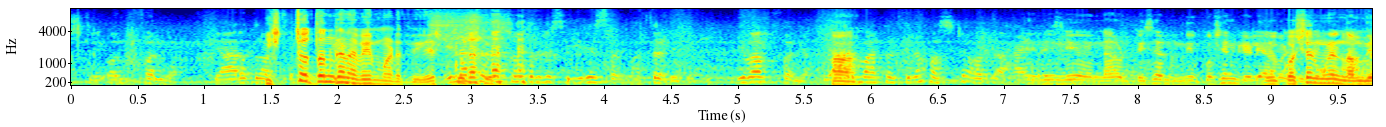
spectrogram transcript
ಲಾಸ್ಟ್ಲಿ ಒಂದು ಫನ್ ಯಾರಾದ್ರೂ ಇಷ್ಟೋ ತನಕ ನಾವೇನ್ ಮಾಡಿದ್ವಿ? ಎಷ್ಟು ಇಲ್ಲ ಸರ್ ಇಷ್ಟೊತ್ತರೆಗೂ ಸೀರಿಯಸ್ ಆಗಿ ಮಾತಾಡಿದ್ವಿ. ಇವಾಗ ಫನ್ ಯಾರು ಮಾತಾಡ್ತೀರೋ ಫಸ್ಟ್ ಅವ್ರ ಹ್ಯಾಂಡ್ ನೀವು ಡಿಸೈಡ್ ನೀವು ಕ್ವಶನ್ ಕೇಳಿ ಕ್ವಶನ್ ನಮ್ದು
